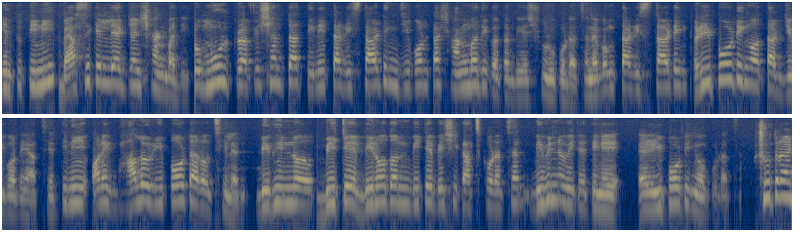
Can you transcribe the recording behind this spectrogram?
কিন্তু তিনি বেসিক্যালি একজন সাংবাদিক। মূল প্রফেশনটা তিনি তার স্টার্টিং জীবনটা সাংবাদিকতা দিয়ে শুরু করেছেন এবং তার স্টার্টিং রিপোর্টিংও তার জীবনে আছে। তিনি অনেক ভালো রিপোর্টারও ছিলেন। বিভিন্ন বিটে বিনোদন বিটে বেশি কাজ করেছেন। বিভিন্ন বিটে তিনি রিপোর্টিংও করেছেন। সুতরাং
